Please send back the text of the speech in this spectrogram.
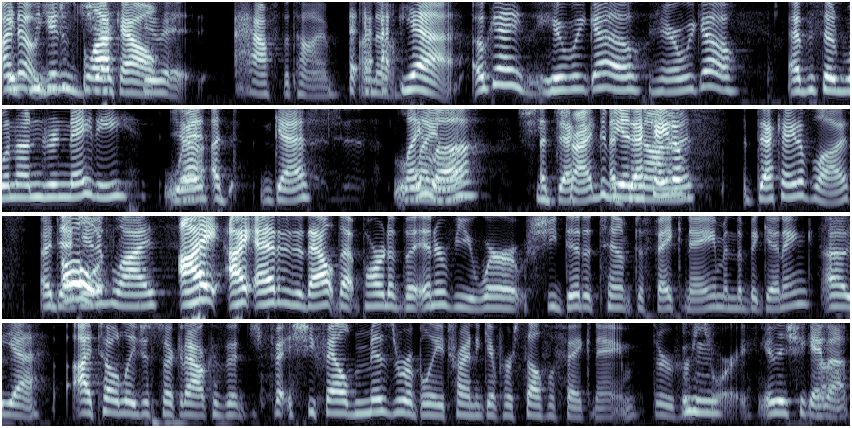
I If know, we you didn't just black out. do it. half the time. I Uh, know. yeah. Okay. Here we go. Here we go. Episode 180 Yeah, with guest Layla. Layla. She dec- tried to be a decade anonymous. A decade of lies. a decade Oh, of lies. I I edited out that part of the interview where she did attempt a fake name in the beginning. oh yeah. I totally just took it out because it she failed miserably trying to give herself a fake name through her story. And then she gave So, up.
